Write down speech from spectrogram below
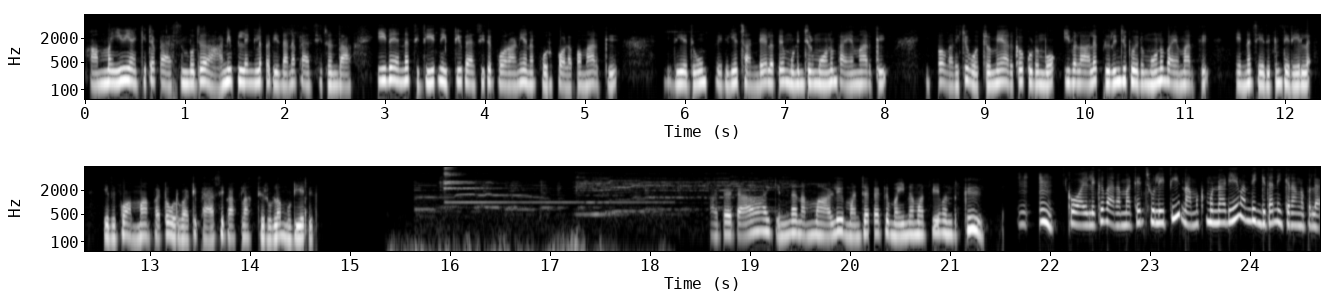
அம்மையும் என்கிட்ட பேசும்போது ராணி பிள்ளைங்களை பத்தி தானே பேசிட்டு இருந்தா. இவன் என்ன திடீர்னு இப்படி பேசிட்டு போறான்னு எனக்கு ஒரு குழப்பமா இருக்கு. இது எதுவும் பெரிய சண்டையில போய் முடிஞ்சிருமோன்னு பயமா இருக்கு. இப்போ வரைக்கும் ஒற்றுமையா இருக்க குடும்பம். இவளால பிரிஞ்சு போயிருமோன்னு பயமா இருக்கு. என்ன செய்யுதுக்குன்னு தெரியல. எதுக்கும் அம்மா அப்பாட்ட ஒரு வாட்டி பேசி பார்க்கலாம். திருவிழா முடியாது அடடா என்ன நம்ம ஆளு மஞ்சக்காட்டு மைனா மாத்தியே வந்திருக்கு. ம் கோயிலுக்கு வரமாட்டேன்னு சொல்லிட்டு நமக்கு முன்னாடியே வந்து இங்கே தான் நிற்கிறாங்க போல.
